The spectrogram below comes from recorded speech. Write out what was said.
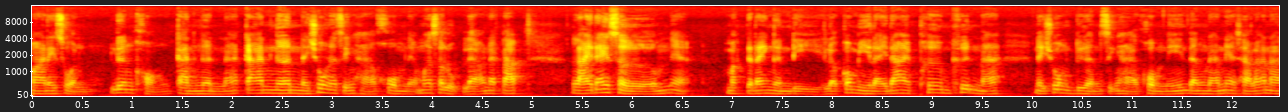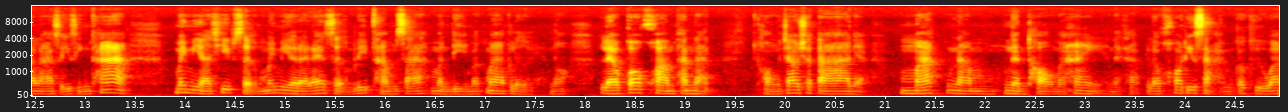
มาในส่วนเรื่องของการเงินนะ การเงินในช่วงเดือนสิงหาคมเนี่ยเมื่อสรุปแล้วนะครับ รายได้เสริมเนี่ย มักจะได้เงินดี แล้วก็มีรายได้เพิ่มขึ้นนะ ในช่วงเดือนสิงหาคมนี้ ดังนั้นเนี่ยชาวลัคนาราศีสิงห์ถ้าไม่มีอาชีพเสริม ไม่มีรายได้เสริมรีบทำซะมันดีมากๆเลยเนาะแล้วก็ความถนัดของเจ้าชะตาเนี่ยมักนำเงินทองมาให้นะครับแล้วข้อที่ 3 ก็คือว่า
